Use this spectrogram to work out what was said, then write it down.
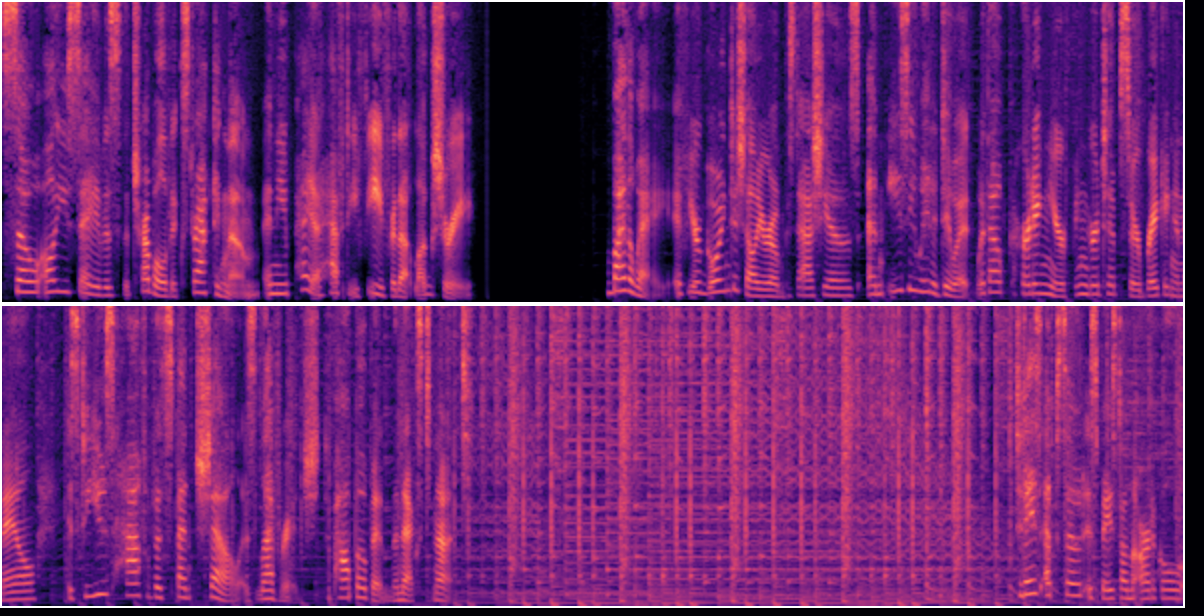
So all you save is the trouble of extracting them, and you pay a hefty fee for that luxury. By the way, if you're going to shell your own pistachios, an easy way to do it without hurting your fingertips or breaking a nail is to use half of a spent shell as leverage to pop open the next nut. Today's episode is based on the article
